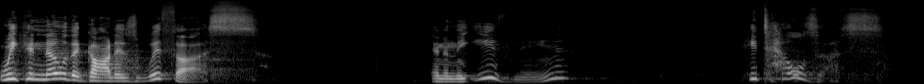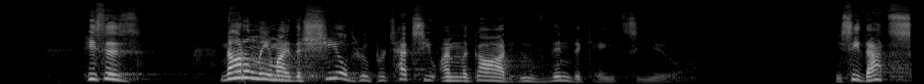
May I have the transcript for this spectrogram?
we can know that God is with us. And in the evening, he tells us, he says, Not only am I the shield who protects you, I'm the God who vindicates you. You see, that's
